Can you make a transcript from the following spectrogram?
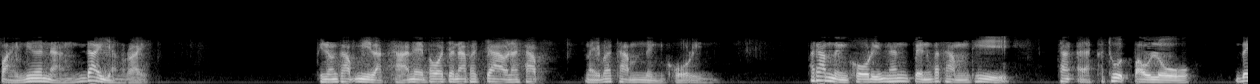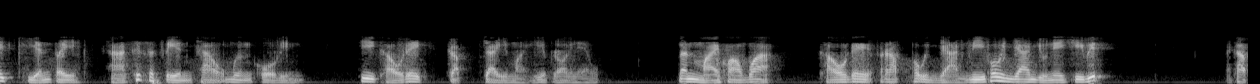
ฝ่ายเนื้อหนังได้อย่างไร พี่น้องครับมีหลักฐานในพระวจนะพระเจ้านะครับ ในพระธรรมหนึ่งโครินธ์ พระธรรมหนึ่งโครินนั้นเป็นพระธรรมที่ทางอัครทูตเปาโลได้เขียนไปหาคริสเตียนชาวเมืองโครินที่เขาได้กลับใจใหม่เรียบร้อยแล้ว นั่นหมายความว่าเขาได้รับพระวิญญาณ มีพระวิญญาณอยู่ในชีวิตนะครับ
